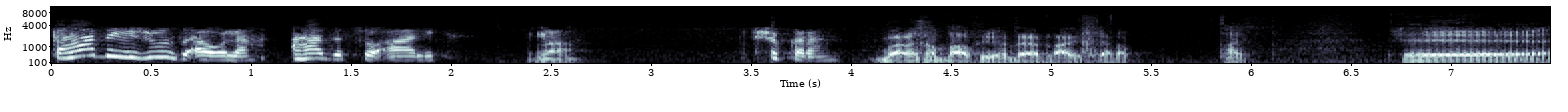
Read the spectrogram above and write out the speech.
فهذا يجوز أو لا؟ هذا سؤالي. نعم. شكرا. بارك الله فيك. الله يرضى عليك يا رب طيب. آه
